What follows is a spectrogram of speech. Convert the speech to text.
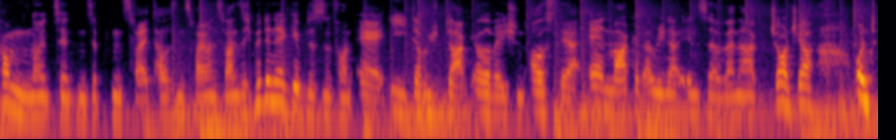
vom 19.07.2022 mit den Ergebnissen von AEW Dark Elevation aus der Ann Market Arena in Savannah, Georgia und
